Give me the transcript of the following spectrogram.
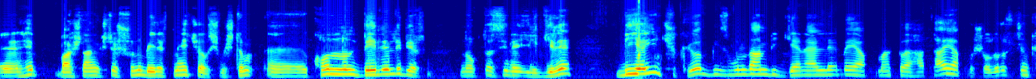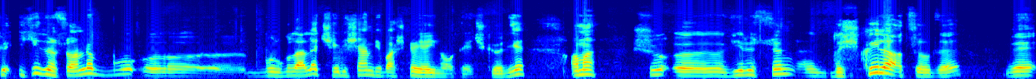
e, hep başlangıçta şunu belirtmeye çalışmıştım. E, konunun belirli bir noktasıyla ilgili bir yayın çıkıyor. Biz bundan bir genelleme yapmakla hata yapmış oluruz. Çünkü iki gün sonra bu e, bulgularla çelişen bir başka yayın ortaya çıkıyor diye. Ama şu e, virüsün dışkıyla atıldığı ve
